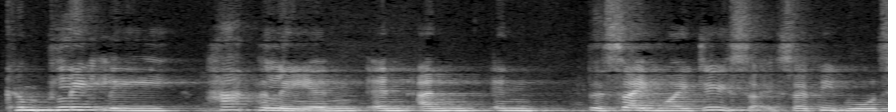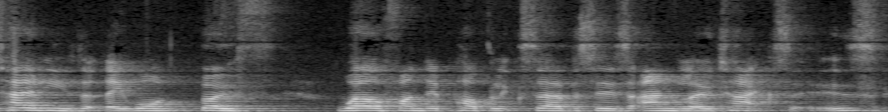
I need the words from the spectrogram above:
completely happily and, and, and in the same way do so. So people will tell you that they want both well funded public services and low taxes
